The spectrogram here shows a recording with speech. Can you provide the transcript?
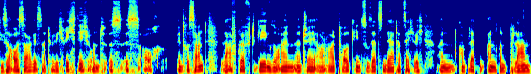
diese Aussage ist natürlich richtig und es ist auch interessant, Lovecraft gegen so einen äh, J.R.R. Tolkien zu setzen, der tatsächlich einen kompletten anderen Plan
